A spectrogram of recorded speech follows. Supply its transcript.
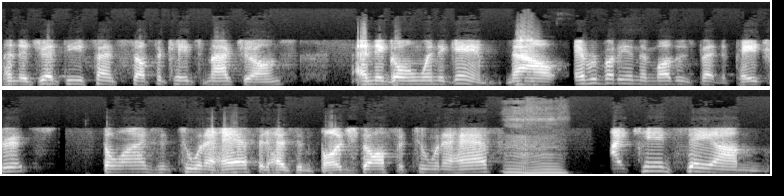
and the Jet defense suffocates Mac Jones, and they go and win the game. Now, everybody and their mother's betting the Patriots. The line's at two and a half. It hasn't budged off at two and a half. Mm-hmm. I can't say I'm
